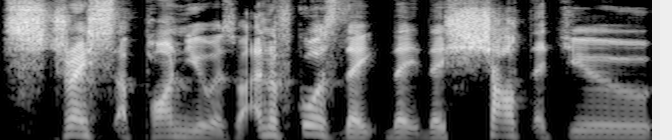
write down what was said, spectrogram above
stress upon you as well. And of course, they they they shout at you.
